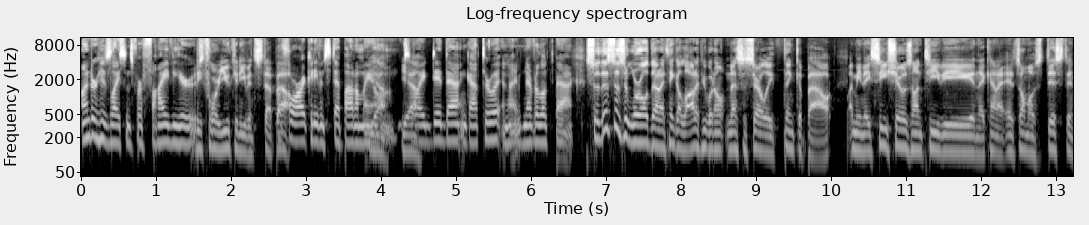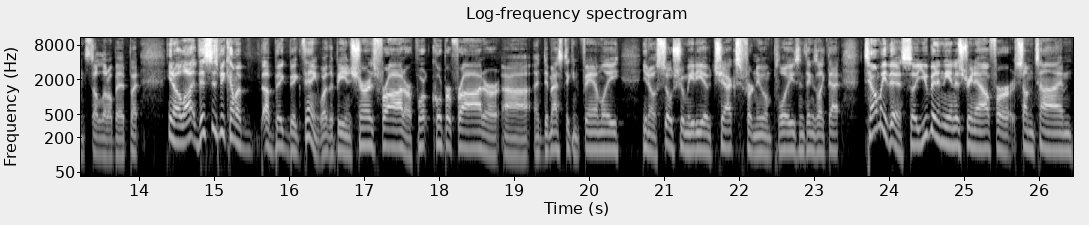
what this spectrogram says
under his license for five years Before you can even step out. before I could even step out on my Yeah, own. yeah. So I did that and got through it, and I've never looked back. So this is a world that I think a lot of people don't necessarily think about. I mean, they see shows on TV and they kind of it's almost distanced a little bit, but you know, a lot. This has become a, a big, big thing, whether it be insurance fraud or por- corporate fraud or uh, a domestic and family. You know, social media checks for new employees and things like that. Tell me this. So you've been in the industry now for some time,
